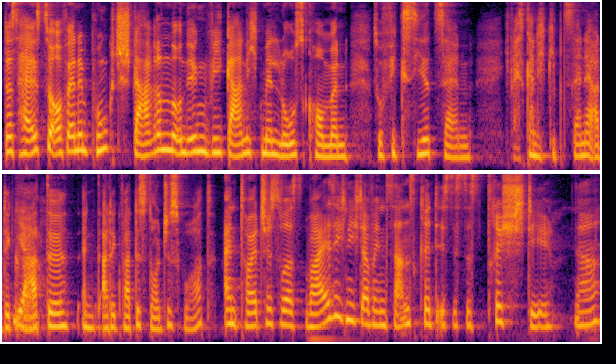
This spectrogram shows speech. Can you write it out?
Das heißt, so auf einen Punkt starren und irgendwie gar nicht mehr loskommen, so fixiert sein. Ich weiß gar nicht, gibt es eine adäquate, ja. ein adäquates deutsches Wort? Ein deutsches Wort weiß ich nicht, aber in Sanskrit ist es das Trishti. Ja?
